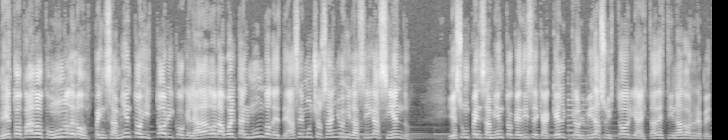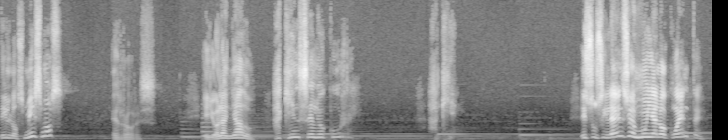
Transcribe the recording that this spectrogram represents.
Me he topado con uno de los pensamientos históricos que le ha dado la vuelta al mundo desde hace muchos años y la sigue haciendo. Y es un pensamiento que dice que aquel que olvida su historia está destinado a repetir los mismos errores. Y yo le añado, ¿a quién se le ocurre? ¿A quién? Y su silencio es muy elocuente.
